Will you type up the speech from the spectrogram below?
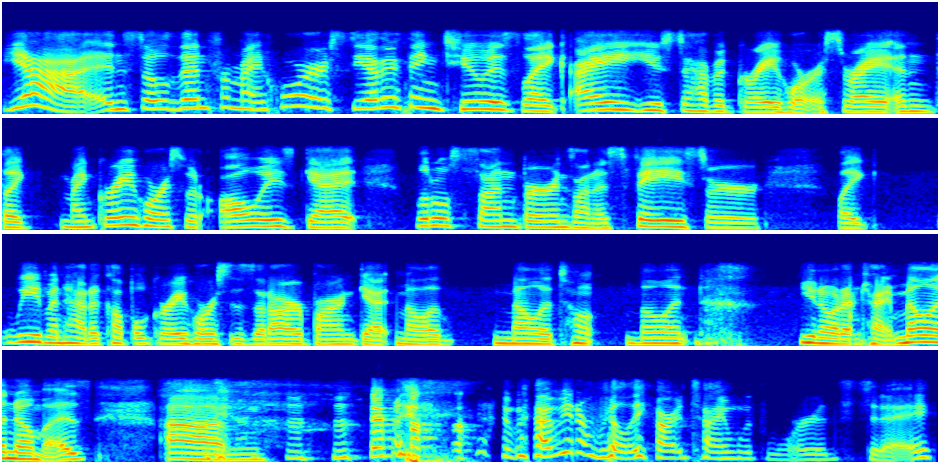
yeah, and so then for my horse, the other thing too is like I used to have a gray horse, right? And like my gray horse would always get little sunburns on his face or like we even had a couple gray horses at our barn get mel- melatonin melan- you know what I'm trying melanomas. Um, I'm having a really hard time with words today.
